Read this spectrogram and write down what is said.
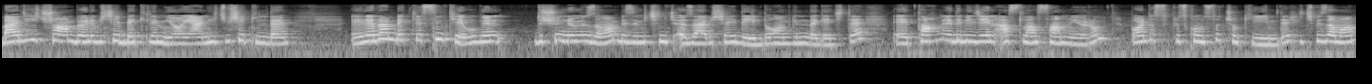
bence hiç şu an böyle bir şey beklemiyor. Yani hiçbir şekilde e, neden beklesin ki? Bugün düşündüğümüz zaman bizim için hiç özel bir şey değil. Doğum günü de geçti. E, tahmin edebileceğini asla sanmıyorum. Bu arada sürpriz konusunda çok iyiyimdir. Hiçbir zaman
